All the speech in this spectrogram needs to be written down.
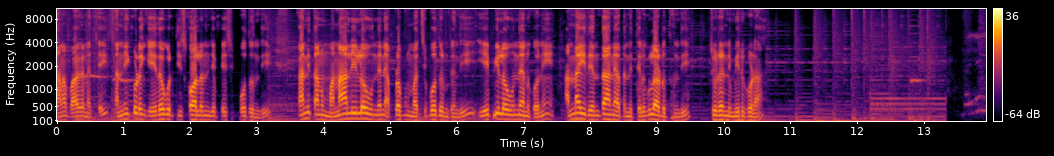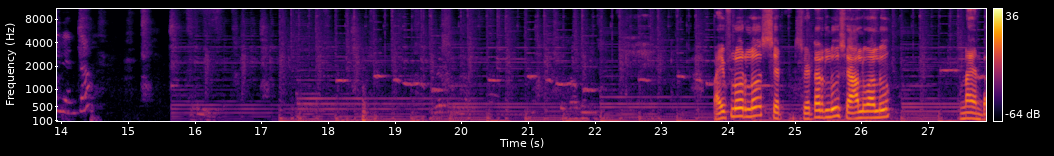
చాలా బాగా నచ్చాయి. సన్నీ కూడా ఇంకేదో ఒకటి తీసుకోవాలని చెప్పేసి పోతుంది. కానీ తను మనాలిలో ఉందని అప్పుడప్పుడు మర్చిపోతుంటుంది. ఏపీలో ఉంది అనుకొని అన్న ఇది ఎంత? అని అతన్ని తెలుగులో అడుగుతుంది. చూడండి మీరు కూడా. పై ఫ్లోర్లో షెట్ స్వెటర్లు శాలువాలు ఉన్నాయంట.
